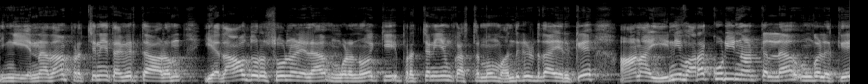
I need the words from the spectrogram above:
நீங்கள் என்னதான் பிரச்சனையை தவிர்த்தாலும் ஏதாவது ஒரு சூழ்நிலையில் உங்களை நோக்கி பிரச்சனையும் கஷ்டமும் வந்துக்கிட்டு தான் இருக்குது ஆனால் இனி வரக்கூடிய நாட்களில் உங்களுக்கு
